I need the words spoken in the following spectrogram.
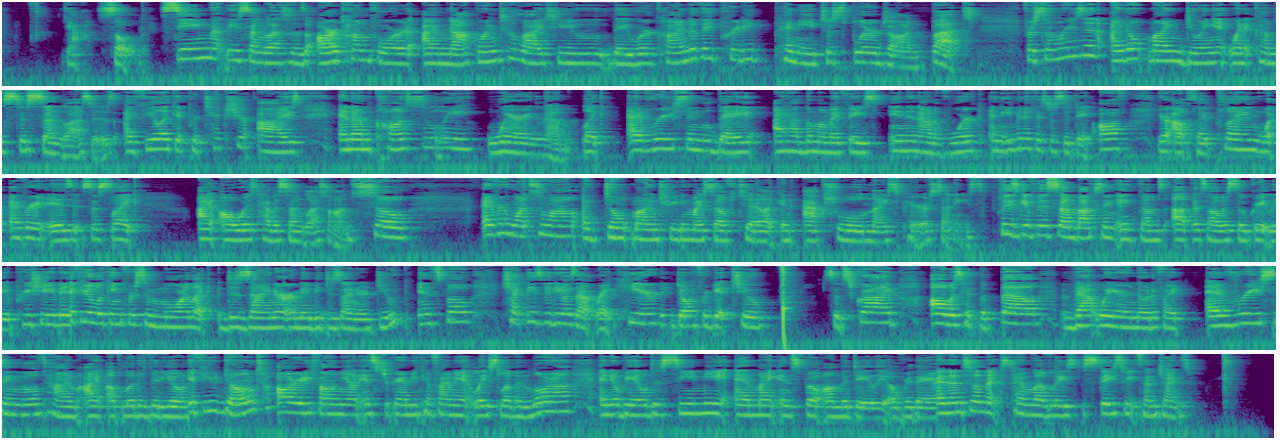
yeah, sold. Seeing that these sunglasses are Tom Ford, I'm not going to lie to you, they were kind of a pretty penny to splurge on, but for some reason, I don't mind doing it when it comes to sunglasses. I feel like it protects your eyes and I'm constantly wearing them. Like every single day, I have them on my face in and out of work. And even if it's just a day off, you're outside playing, whatever it is, it's just like, I always have a sunglass on. So Every once in a while, I don't mind treating myself to like an actual nice pair of sunnies. Please give this unboxing a thumbs up. It's always so greatly appreciated. If you're looking for some more like designer or maybe designer dupe inspo, check these videos out right here. Don't forget to subscribe, always hit the bell. That way you're notified every single time I upload a video. If you don't already follow me on Instagram, you can find me at Lace Love and Laura and you'll be able to see me and my inspo on the daily over there. And until next time, lovelies, stay sweet sunshines.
